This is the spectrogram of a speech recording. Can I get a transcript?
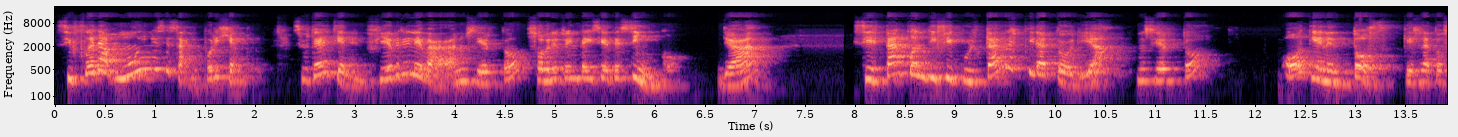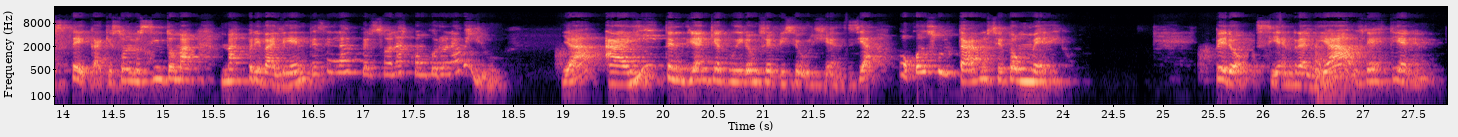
Si fuera muy necesario, por ejemplo, si ustedes tienen fiebre elevada, ¿no es cierto? Sobre 37,5, ¿ya? Si están con dificultad respiratoria, ¿no es cierto? O tienen tos, que es la tos seca, que son los síntomas más prevalentes en las personas con coronavirus. ¿Ya? Ahí tendrían que acudir a un servicio de urgencia o consultar, ¿no es cierto?, a un médico. Pero si en realidad ustedes tienen,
